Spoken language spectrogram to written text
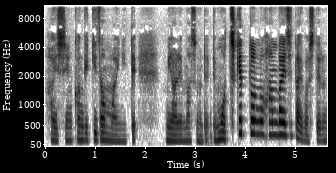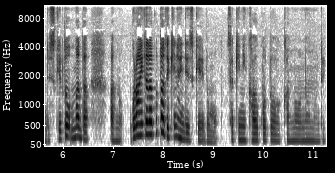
配信感激三昧にて見られますのででもうチケットの販売自体はしてるんですけどまだあのご覧いただくことはできないんですけれども先に買うことは可能なので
